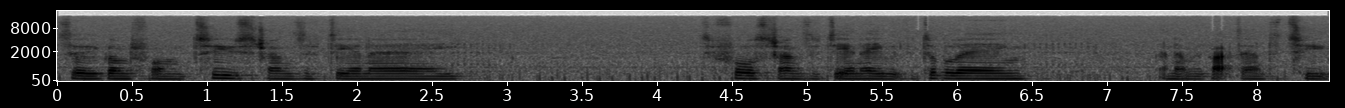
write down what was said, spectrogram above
So we've gone from two strands of DNA to four strands of DNA with the doubling, and then we're back down to two.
